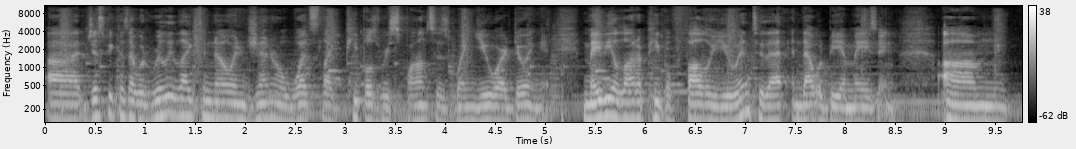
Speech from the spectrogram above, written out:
Uh, just because I would really like to know in general what's like people's responses when you are doing it. Maybe a lot of people follow you into that, and that would be amazing. Um,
